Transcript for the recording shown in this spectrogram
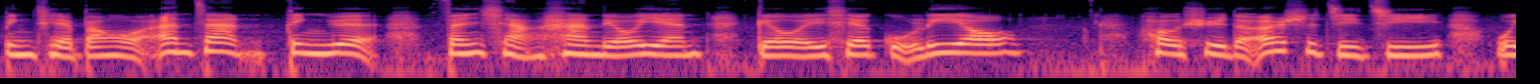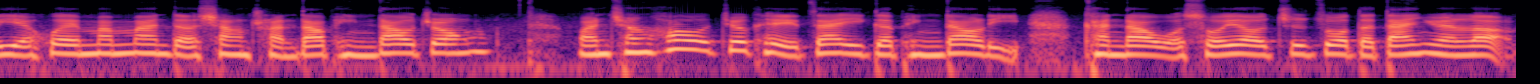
并且帮我按赞、订阅、分享和留言，给我一些鼓励哦。后续的二十几集，我也会慢慢的上传到频道中。完成后，就可以在一个频道里看到我所有制作的单元了。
